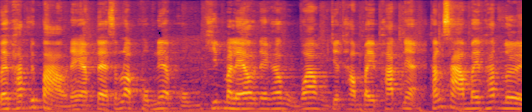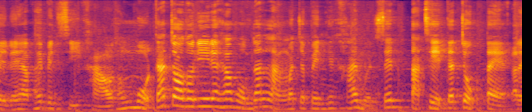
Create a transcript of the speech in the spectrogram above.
ใบพัดหรือเปล่านะครับแต่สำหรับผมเนี่ยผมคิดมาแล้วนะครับผมว่าผมจะทำใบพัดเนี่ยทั้ง 3 ใบพัดเลยนะครับให้เป็นสีขาวทั้งหมดการ์ดจอตัวนี้นะครับผมด้านหลังมันจะเป็นคล้ายๆเหมือนเส้นตัดเศษกระจกแตกอะไร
